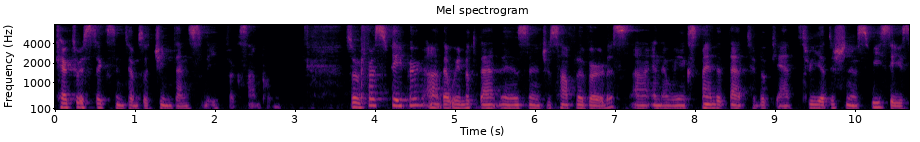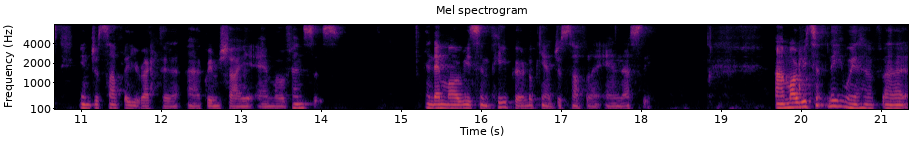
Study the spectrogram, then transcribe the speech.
characteristics in terms of gene density, for example. So the first paper uh, that we looked at is uh, Drosophila virilis, uh, and then we expanded that to look at three additional species in Drosophila erecta, uh, and mojavensis and then more recent paper looking at Drosophila ananassae. Uh, more recently, we have uh,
